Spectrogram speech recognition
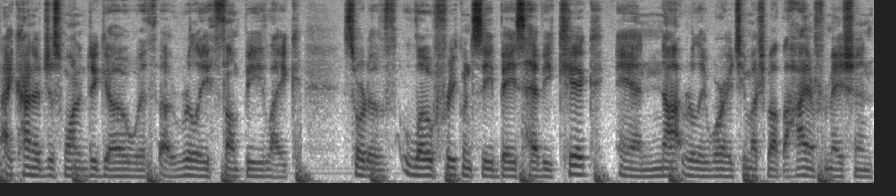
I kind of just wanted to go with a really thumpy, like, sort of low frequency bass heavy kick and not really worry too much about the high information.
